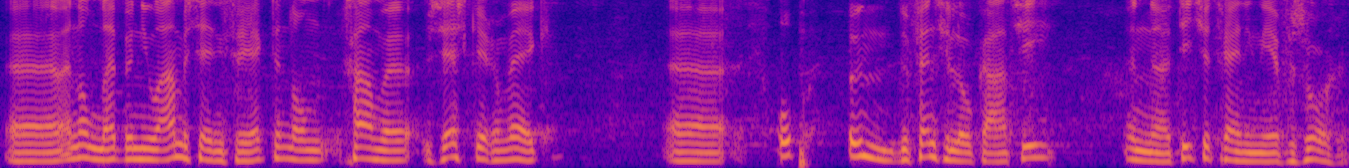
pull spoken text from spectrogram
Eh, en dan hebben we een nieuw aanbestedingstraject. En dan gaan we zes keer een week op een defensielocatie een eh, teachertraining weer verzorgen.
